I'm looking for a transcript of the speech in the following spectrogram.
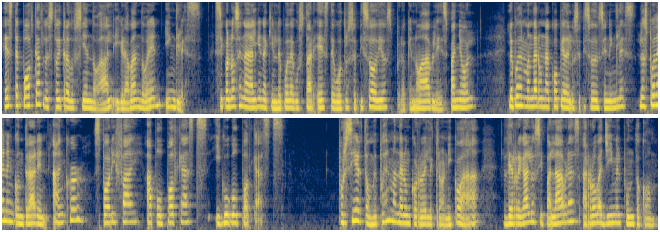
este podcast lo estoy traduciendo al y grabando en inglés. Si conocen a alguien a quien le pueda gustar este u otros episodios, pero que no hable español, le pueden mandar una copia de los episodios en inglés. Los pueden encontrar en Anchor, Spotify, Apple Podcasts y Google Podcasts. Por cierto, me pueden mandar un correo electrónico a gmail.com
